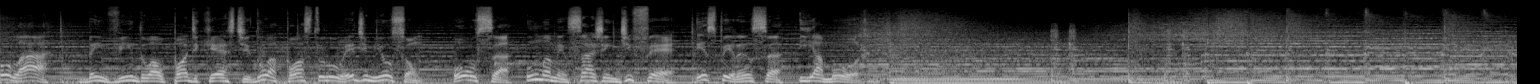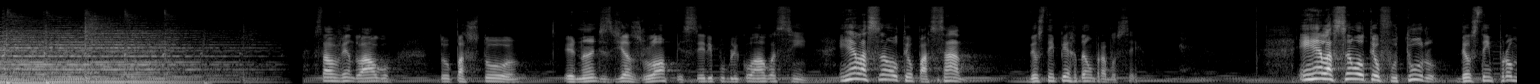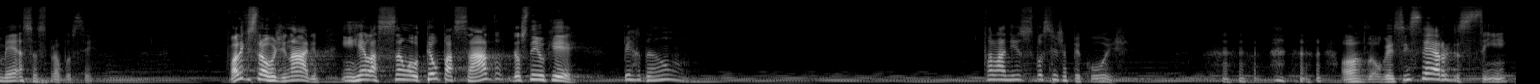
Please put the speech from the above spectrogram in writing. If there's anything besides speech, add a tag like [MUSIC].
Olá, bem-vindo ao podcast do apóstolo Edmilson. Ouça uma mensagem de fé, esperança e amor. Estava vendo algo do pastor Hernandes Dias Lopes, ele publicou algo assim: em relação ao teu passado, Deus tem perdão para você. Em relação ao teu futuro, Deus tem promessas para você. Olha que extraordinário. Em relação ao teu passado, Deus tem o quê? Perdão. Falar nisso, você já pecou hoje? [LAUGHS] oh, alguém sincero diz sim.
